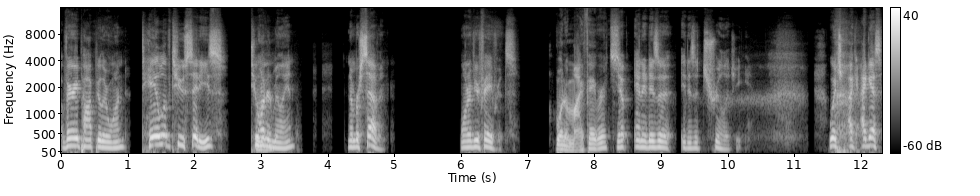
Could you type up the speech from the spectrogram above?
A very popular one. Tale of Two Cities, 200 Mhm. million. Number seven, one of your favorites. One of my favorites. Yep, and it is a it is a trilogy. Which I, I guess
